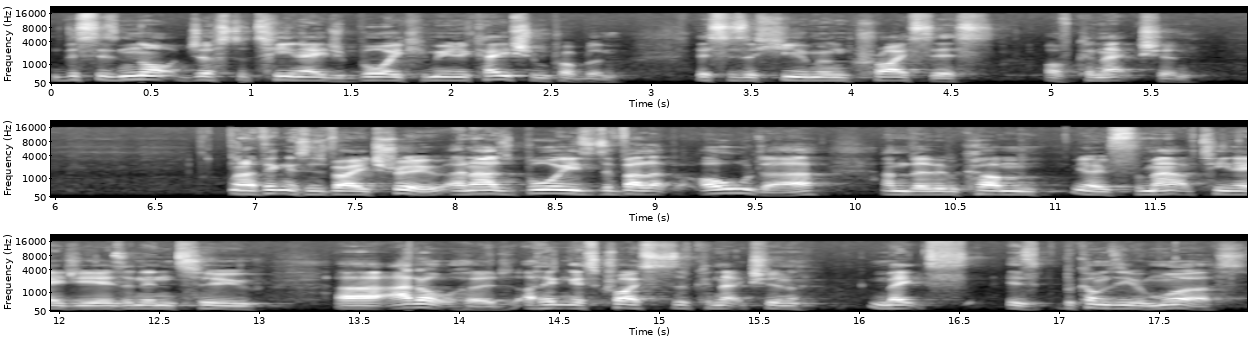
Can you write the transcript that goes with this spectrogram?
this is not just a teenage boy communication problem. This is a human crisis of connection. And I think this is very true. And as boys develop older and they become, you know, from out of teenage years and into uh, adulthood, I think this crisis of connection makes, is, becomes even worse.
